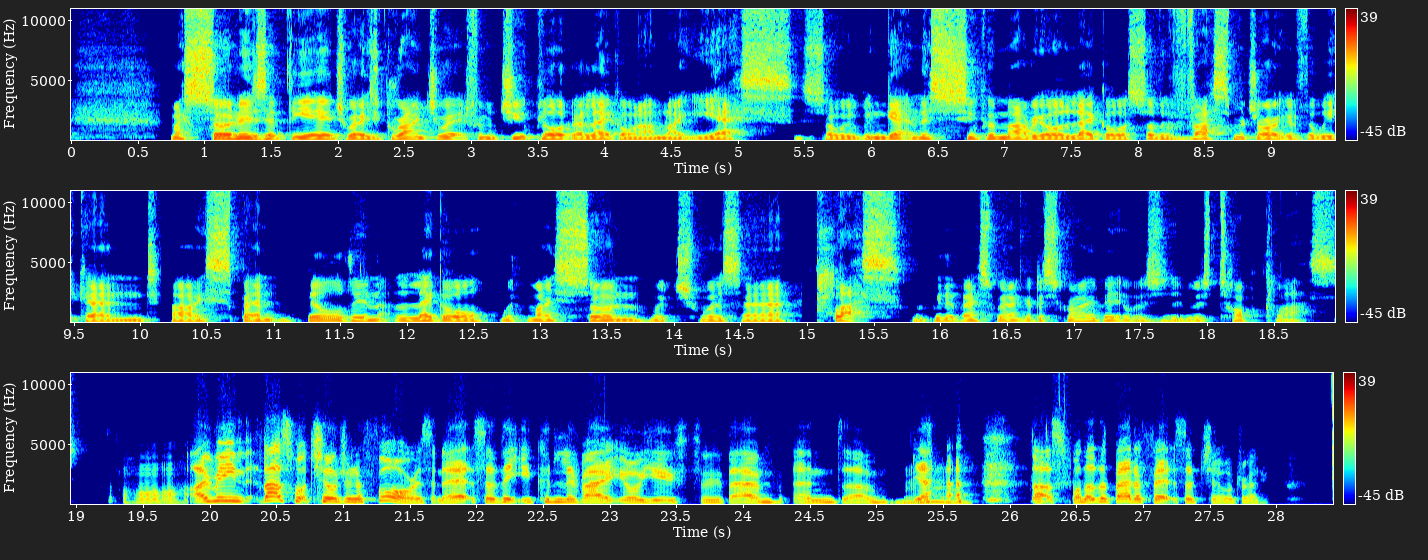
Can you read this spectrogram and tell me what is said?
my son is at the age where he's graduated from Duplo to Lego, and I'm like, yes. So we've been getting this Super Mario Lego. So the vast majority of the weekend, I spent building Lego with my son, which was uh, class. Would be the best way I could describe it. It was it was top class. Oh, I mean, that's what children are for, isn't it? So that you can live out your youth through them. And um, yeah. yeah, that's one of the benefits of children.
